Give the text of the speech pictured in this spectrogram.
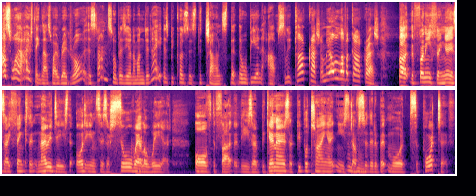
That's why I think that's why Red Raw at the stand so busy on a Monday night is because it's the chance that there will be an absolute car crash, and we all love a car crash. But the funny thing is, I think that nowadays the audiences are so well aware of the fact that these are beginners or people trying out new stuff, mm-hmm. so they're a bit more supportive.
